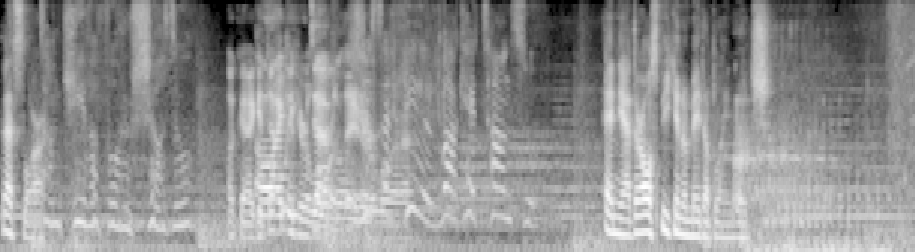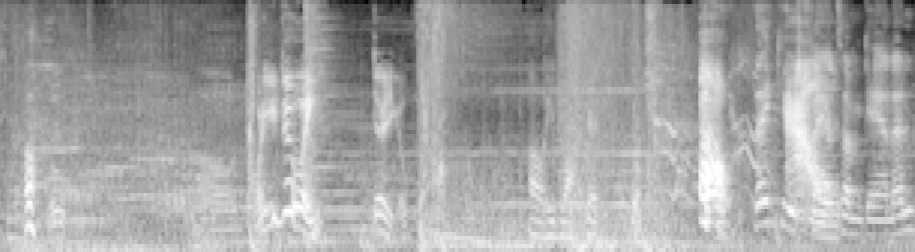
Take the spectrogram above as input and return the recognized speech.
That's Laura. Okay, I can Oh, I definitely can hear Laura definitely there. hear Laura. And yeah, they're all speaking a made-up language. Oh, What are you doing? there you go. Oh, he blocked it. Oh! Thank you, Ow. Phantom Ganon.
